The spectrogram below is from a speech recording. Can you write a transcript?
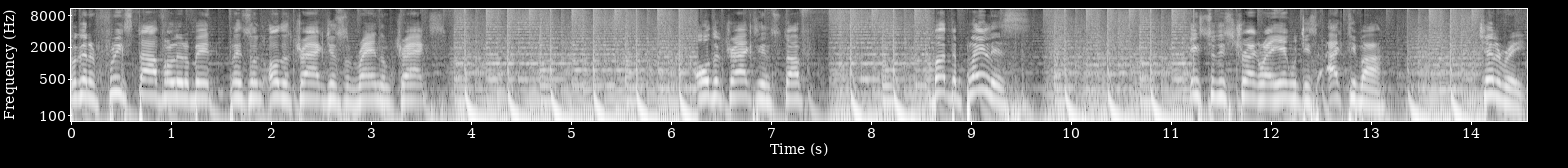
We're gonna freestyle for a little bit, play some other tracks, just random tracks. The tracks and stuff but the playlist is to this track right here, which is Activa Generate.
